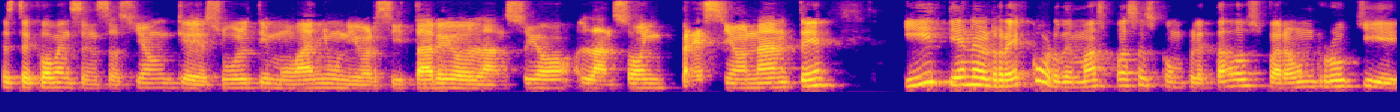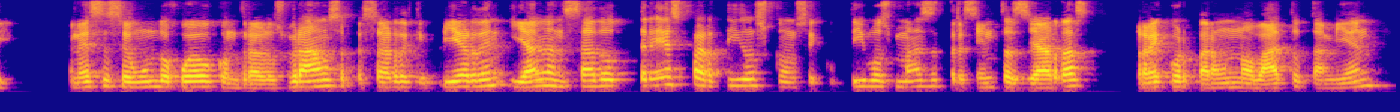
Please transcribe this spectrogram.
este joven sensación que su último año universitario lanzó, lanzó impresionante y tiene el récord de más pases completados para un rookie en ese segundo juego contra los Browns, a pesar de que pierden, y ha lanzado tres partidos consecutivos más de 300 yardas, récord para un novato también,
